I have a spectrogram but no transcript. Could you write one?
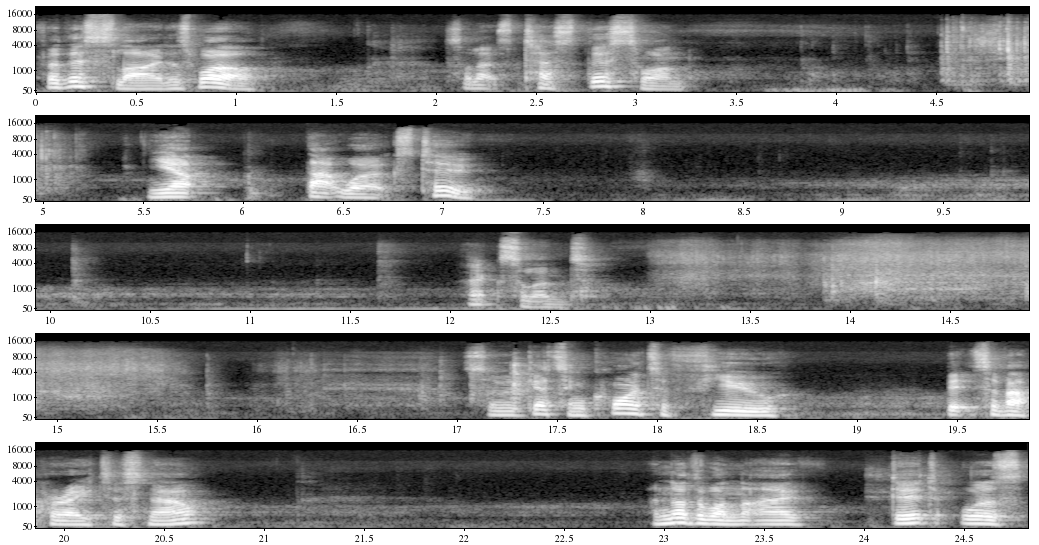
for this slide as well. So let's test this one. Yep, that works too. Excellent. So we're getting quite a few bits of apparatus now. Another one that I did was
